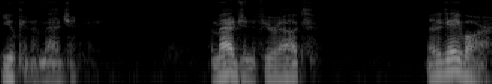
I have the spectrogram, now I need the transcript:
You can imagine. Imagine if you're out at a gay bar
